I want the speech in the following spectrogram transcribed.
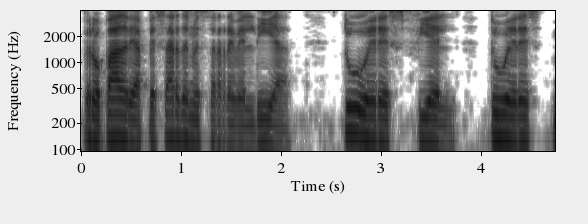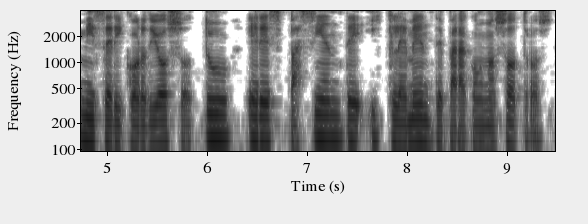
Pero Padre, a pesar de nuestra rebeldía, tú eres fiel, Tú eres misericordioso, tú eres paciente y clemente para con nosotros.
